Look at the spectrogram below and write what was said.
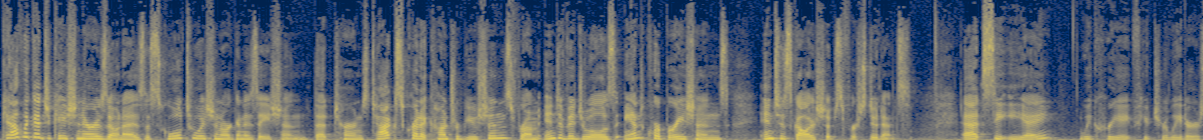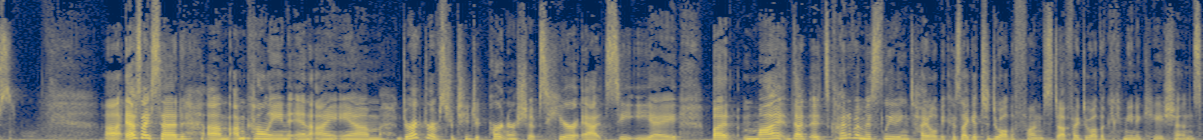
Catholic Education Arizona is a school tuition organization that turns tax credit contributions from individuals and corporations into scholarships for students. At CEA, we create future leaders. Uh, as I said, um, I'm Colleen, and I am director of strategic partnerships here at CEA. But my that it's kind of a misleading title because I get to do all the fun stuff. I do all the communications.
